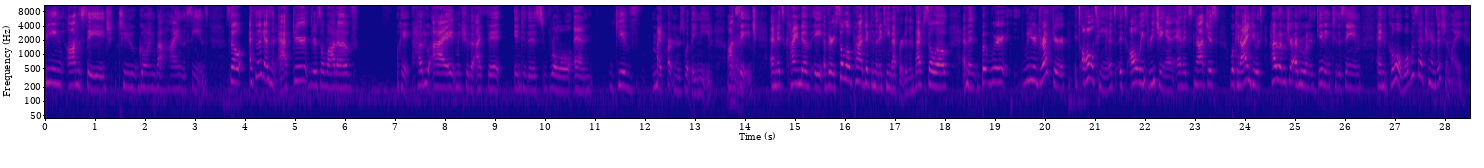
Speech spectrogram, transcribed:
being on the stage to going behind the scenes. So i feel like as an actor there's a lot of okay how do i make sure that i fit into this role and give my partners what they need on Right. stage. And it's kind of a, a very solo project and then a team effort and then back to solo. And then but we're when you're a director it's all team. It's it's always reaching and and it's not just what can i do? It's how do i make sure everyone is getting to the same end goal? What was that transition like?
